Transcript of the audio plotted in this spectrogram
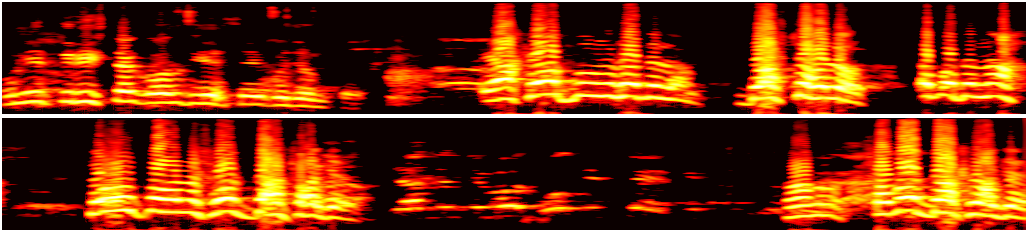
উনি তিরিশটা গোল দিয়েছে এই পর্যন্ত। একে পনেরো দিলাম দশটা হলো। তারপর না কেউ পাওয়া না সবার দাঁত লাগে। হ্যাঁ, হ্যাঁ, সবার দাঁত লাগে।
